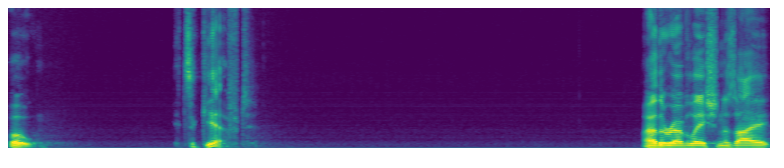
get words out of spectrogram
whoa, it's a gift. My other revelation is I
